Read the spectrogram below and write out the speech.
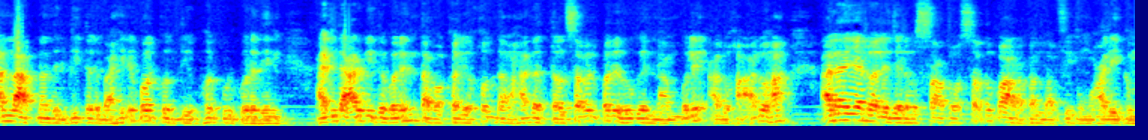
আল্লাহ আপনাদের ভিতরে বাহিরে বরকত দিয়ে ভরপুর করে দিন। আর যদি আরবিতে বলেন তাবাক্কালে খোদ্দাম হাদাত তালসাবের পরে রোগের নাম বলে আলোহা আলোহা আলাইয়াল আলাইয়াল সাত সাত, বারাকাল্লাহু ফিকুম আলাইকুম।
